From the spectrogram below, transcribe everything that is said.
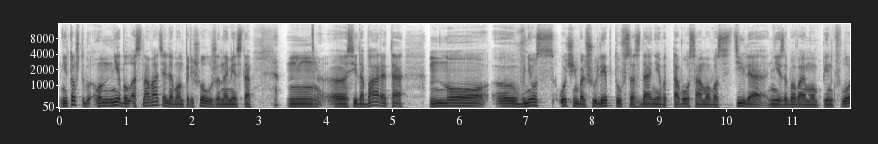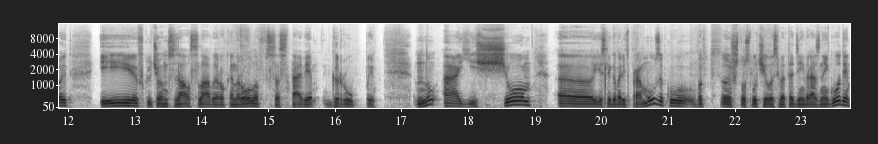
Не то чтобы он не был основателем, он пришел уже на место э, Сида Баррета, но э, внес очень большую лепту в создание вот того самого стиля незабываемого Pink Floyd и включен в зал славы рок-н-ролла в составе группы. Ну, а еще, э, если говорить про музыку, вот что случилось в этот день в разные годы,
